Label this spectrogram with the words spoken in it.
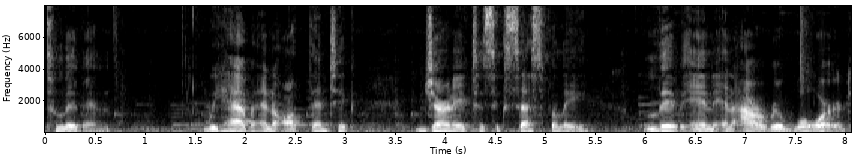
to live in. We have an authentic journey to successfully live in, and our reward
